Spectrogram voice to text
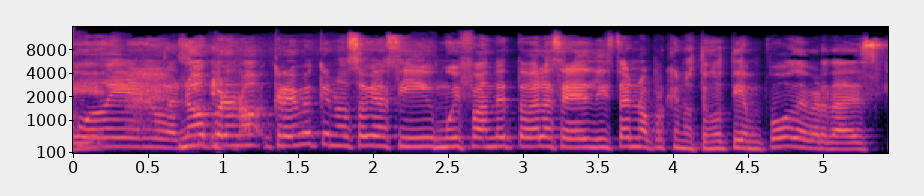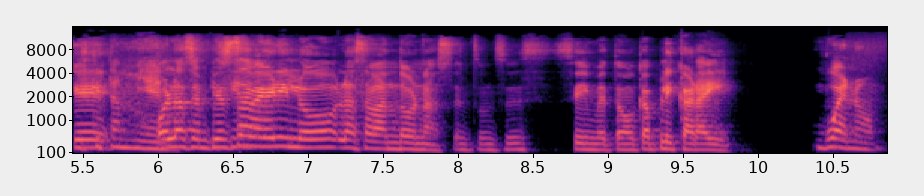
joven o así. No, pero no, créeme que no soy así muy fan de todas las series listas, no, porque no tengo tiempo, de verdad es que, también, o las empiezas a ver y luego las abandonas, entonces sí, me tengo que aplicar ahí. Bueno,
